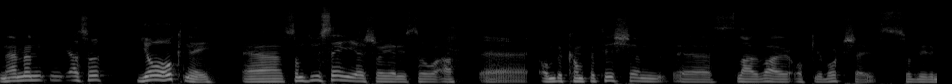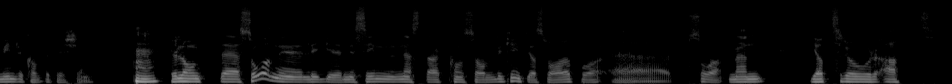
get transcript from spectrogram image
Nej, men alltså, ja och nej. Eh, som du säger så är det så att eh, om the competition eh, slarvar och gör bort sig så blir det mindre competition. Mm. Hur långt eh, Sony ligger med sin nästa konsol, det kan inte jag svara på. Eh, så. Men jag tror att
